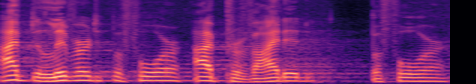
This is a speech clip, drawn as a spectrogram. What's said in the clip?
I've delivered before. I've provided before.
